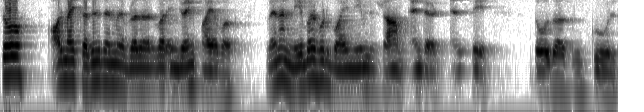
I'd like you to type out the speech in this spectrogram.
So all my cousins and my brother were enjoying fireworks when a neighborhood boy named Ram entered and said, Those are some cool,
